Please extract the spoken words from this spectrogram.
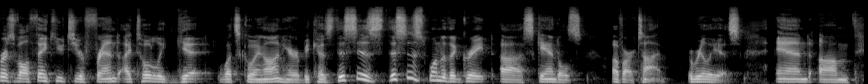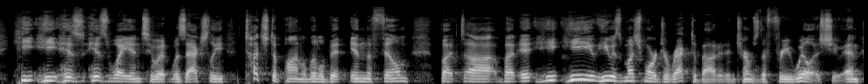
First of all, thank you to your friend. I totally get what's going on here because this is this is one of the great uh, scandals of our time. It really is. And um, he, he his his way into it was actually touched upon a little bit in the film, but uh, but it, he he he was much more direct about it in terms of the free will issue. And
